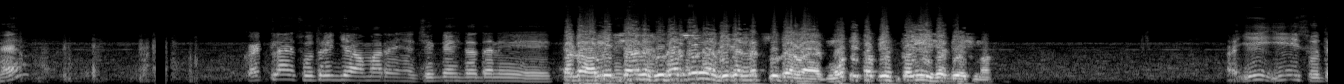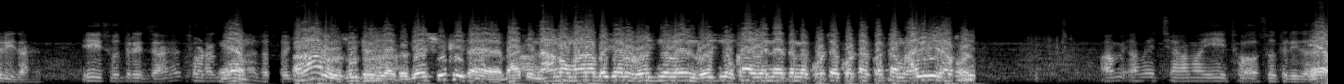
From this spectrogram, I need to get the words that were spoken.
હે? કેટલાય સુધરી ગયા અમારે અહીંયા જિગ્નેશ દાદા ની અમિત શાહ ને સુધારશો ને? બીજા નથી સુધારવા. મોટી તકલીફ તો ઈ છે દેશમાં? ઈ ઈ સુધરી જાય ઈ સુધરી જાય થોડાક સારું સુધરી જાય તો દેશ સુખી થાય. બાકી નાનો મારા બજારો રોજનું લઈને રોજનું ખાય એને તમે ખોટા ખોટા કથમ હાલવી રાખો. અમે અમિત શાહમાં ઈ સુધરી જાય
